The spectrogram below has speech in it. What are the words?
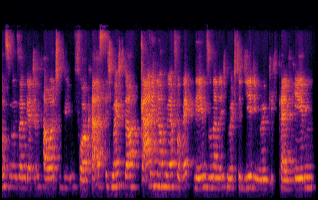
uns in unserem Get Empowered to Be You Forecast. Ich möchte da auch gar nicht noch mehr vorwegnehmen, sondern ich möchte dir die Möglichkeit geben,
